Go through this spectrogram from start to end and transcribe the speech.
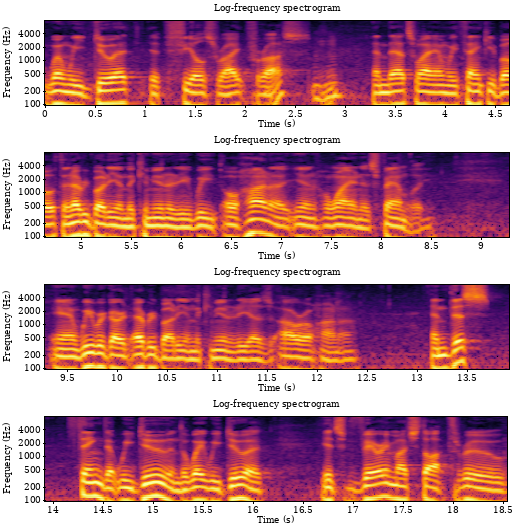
when we do it, it feels right for us. And that's why, and we thank you both and everybody in the community. We Ohana in Hawaiian is family, and we regard everybody in the community as our Ohana. And this thing that we do and the way we do it, it's very much thought through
